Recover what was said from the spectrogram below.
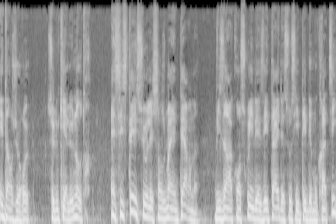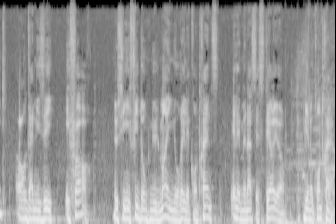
et dangereux, celui qui est le nôtre. Insister sur les changements internes visant à construire des États et des sociétés démocratiques, organisés et forts, ne signifie donc nullement ignorer les contraintes et les menaces extérieures. Bien au contraire.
